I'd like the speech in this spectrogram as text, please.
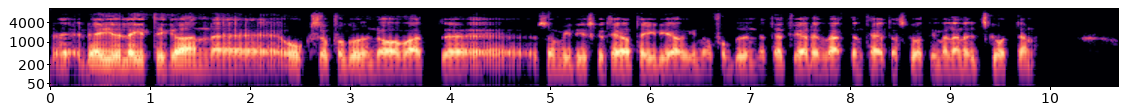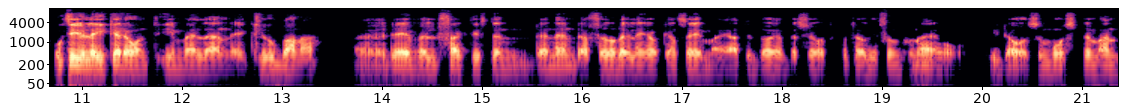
Det, det är ju lite grann eh, också på grund av att eh, som vi diskuterade tidigare inom förbundet att vi hade vattentäta skott emellan utskotten. Och det är ju likadant emellan eh, klubbarna. Det är väl faktiskt den, den enda fördelen jag kan se mig att det börjar bli svårt att få tag i funktionärer. Idag så måste man,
